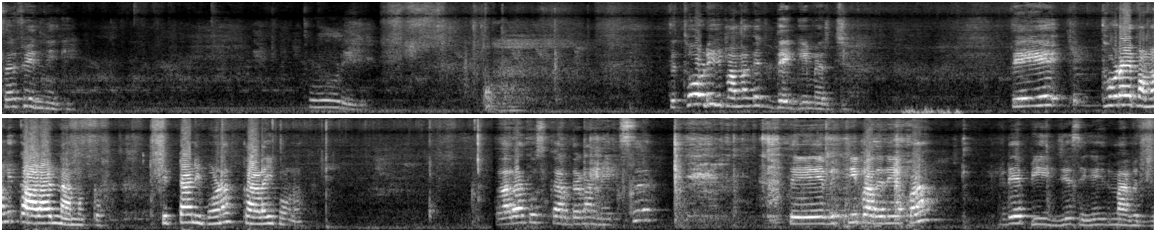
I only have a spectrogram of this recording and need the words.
ਸਿਰਫ ਇੰਨੀ ਕੀ। ਥੋੜੀ ਜੀ। ਤੇ ਥੋੜੀ ਜੀ ਪਾਵਾਂਗੇ ਦੇਗੀ ਮਿਰਚ। ਤੇ ਥੋੜਾ ਜਿਹਾ ਪਾਵਾਂਗੇ ਕਾਲਾ ਨਮਕ। ਚਿੱਟਾ ਨਹੀਂ ਪਾਉਣਾ, ਕਾਲਾ ਹੀ ਪਾਉਣਾ। ਸਾਰਾ ਕੁਝ ਕਰ ਦੇਣਾ ਮਿਕਸ ਤੇ ਵਿੱਚ ਹੀ ਪਾ ਦੇਣੇ ਆਪਾਂ ਜਿਹੜੇ ਪੀਸ ਜੇ ਸੀਗੇ ਮਗਜ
